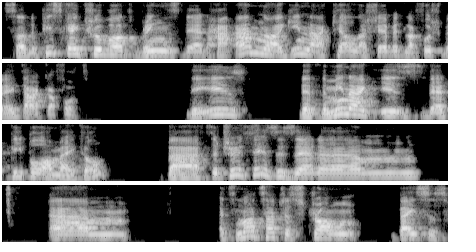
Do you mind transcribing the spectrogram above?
So the Piskei Tshuvot brings that ha'am noagin la'akel lashevet lafush be'et ha'akafot. There is that the minag is that people are makel, but the truth is is that um, um, it's not such a strong basis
